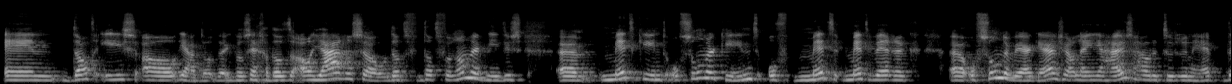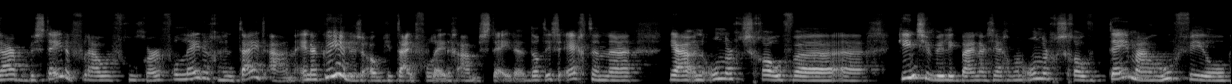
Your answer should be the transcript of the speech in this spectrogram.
En dat is al, ja, dat, ik wil zeggen, dat al jaren zo. Dat, dat verandert niet. Dus um, met kind of zonder kind, of met, met werk uh, of zonder werk, hè, als je alleen je huishouden te runnen hebt, daar besteden vrouwen vroeger volledig hun tijd aan. En daar kun je dus ook je tijd volledig aan besteden. Dat is echt een, uh, ja, een ondergeschoven uh, kindje, wil ik bijna zeggen, van ondergeschoven thema. Hoeveel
